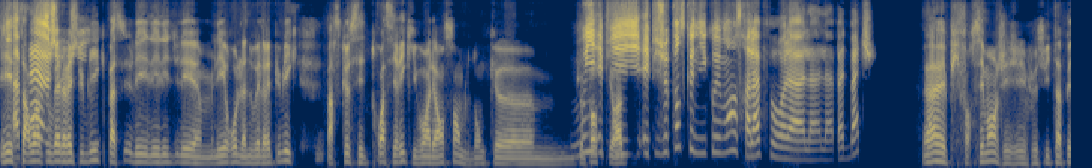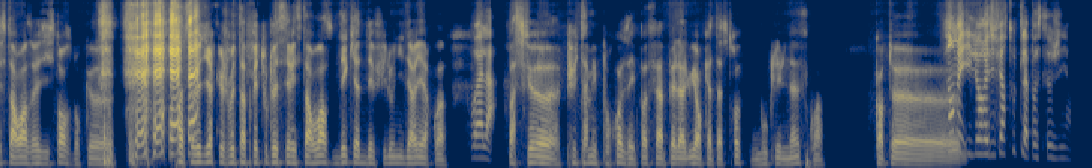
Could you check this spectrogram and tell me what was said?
Et Star Wars euh, Nouvelle République, parce que les les les les, euh, les héros de la Nouvelle République, parce que c'est trois séries qui vont aller ensemble. Donc, euh, je oui, pense et aura. puis, et puis je pense que Nico et moi, on sera là pour la, la, la Bad Batch. Ouais, et puis forcément, j'ai, je me suis tapé Star Wars Resistance, donc euh, ça, ça veut dire que je me taperai toutes les séries Star Wars dès qu'il y a des Filoni derrière, quoi. voilà. Parce que putain, mais pourquoi vous avez pas fait appel à lui en catastrophe pour boucler le neuf, quoi? Quand euh... Non, mais il aurait dû faire toute la postlogie. en.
